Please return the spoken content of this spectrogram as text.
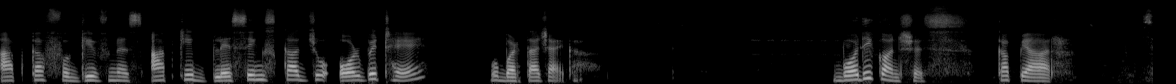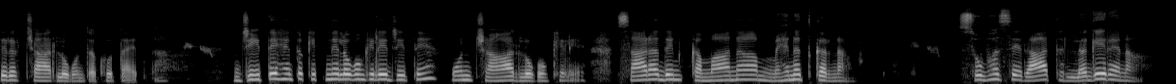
आपका फॉरगिवनेस आपकी ब्लेसिंग्स का जो ऑर्बिट है, वो बढ़ता जाएगा। बॉडी कॉन्शियस का प्यार सिर्फ़ चार लोगों तक होता है इतना। जीते हैं तो कितने लोगों के लिए जीते हैं? उन चार लोगों के लिए। सारा दिन कमाना, मेहनत करना, सुबह से रात लगे रहना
